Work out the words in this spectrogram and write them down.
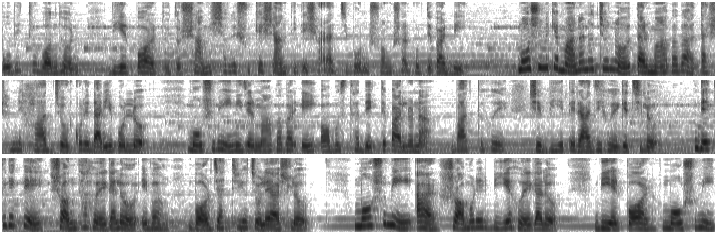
পবিত্র বন্ধন। বিয়ের পর তুই তোর স্বামীর সঙ্গে সুখে শান্তিতে সারা জীবন সংসার করতে পারবি। মৌসুমীকে মানানোর জন্য তার মা বাবা তার সামনে হাত জোর করে দাঁড়িয়ে পড়ল। মৌসুমী নিজের মা বাবার এই অবস্থা দেখতে পারল না। বাধ্য হয়ে সে বিয়েতে রাজি হয়ে গেছিল। দেখতে দেখতে সন্ধ্যা হয়ে গেল এবং বরযাত্রীও চলে আসলো। মৌসুমি আর সমরের বিয়ে হয়ে গেল। বিয়ের পর মৌসুমি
